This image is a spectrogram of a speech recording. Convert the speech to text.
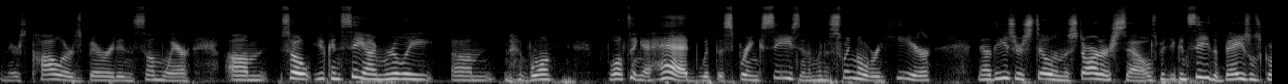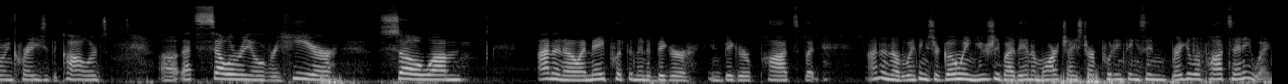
and there's collards buried in somewhere. Um, so you can see I'm really um, vaulting ahead with the spring season. I'm going to swing over here. Now these are still in the starter cells, but you can see the basil's growing crazy, the collards. Uh, that's celery over here. So um, I don't know. I may put them in a bigger in bigger pots, but I don't know. The way things are going, usually by the end of March, I start putting things in regular pots anyway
